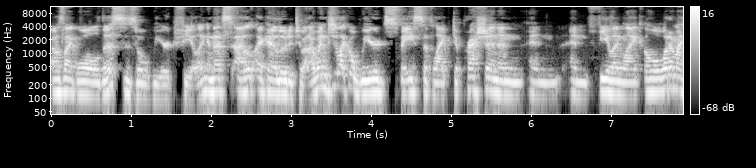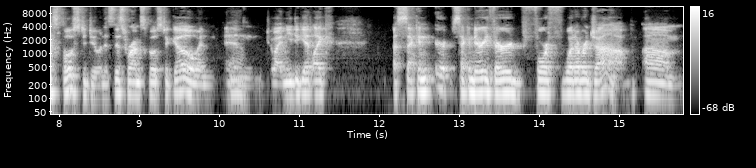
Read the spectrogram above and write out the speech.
I was like, well, this is a weird feeling. And that's I, like I alluded to it. I went into like a weird space of like depression and and and feeling like, oh, what am I supposed to do? And is this where I'm supposed to go? And and yeah. do I need to get like a second er, secondary, third, fourth, whatever job? Um,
